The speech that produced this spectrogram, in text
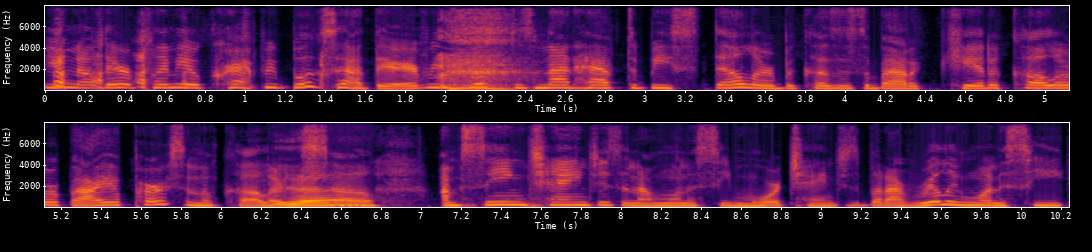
you know, there are plenty of crappy books out there. Every book does not have to be stellar because it's about a kid of color or by a person of color. Yeah. So I'm seeing changes and I want to see more changes, but I really want to see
